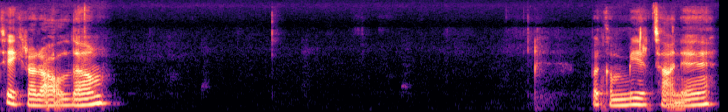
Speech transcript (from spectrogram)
Tekrar aldım. Bakın bir tane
